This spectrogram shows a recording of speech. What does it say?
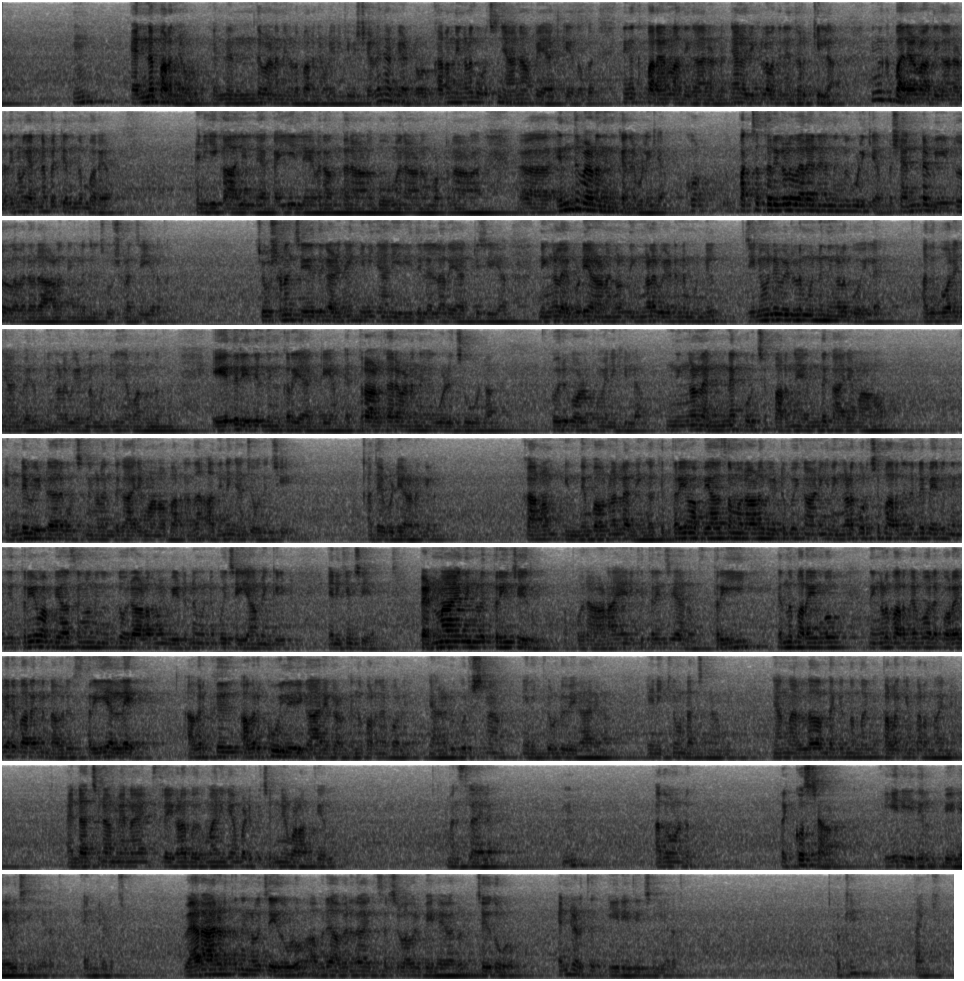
എന്നെ പറഞ്ഞോളൂ. എന്നെ എന്ത് വേണം നിങ്ങൾ പറഞ്ഞോളൂ. എനിക്ക് വിഷയമല്ല ഞാൻ കേട്ടോളൂ. കാരണം നിങ്ങളെ കുറിച്ച് ഞാനാണ് റിയാക്ട് ചെയ്യുന്നത്. നിങ്ങൾക്ക് പറയാനുള്ള അധികാരമുണ്ട്. ഞാൻ ഒരിക്കലും അതിനെ എതിർക്കില്ല. നിങ്ങൾക്ക് പറയാനുള്ള അധികാരമുണ്ട്. നിങ്ങൾ എന്നെ പറ്റി എന്തും പറയാം. എനിക്ക് കാലില്ല കൈയില്ല. ഇവൻ അന്ധനാണ് ഭൂമനാണ് പൊട്ടനാണ്. എന്ത് വേണം നിങ്ങൾക്ക് എന്നെ വിളിക്കാം? പച്ചത്തെറികൾ വരെ എന്നെ നിങ്ങൾക്ക് വിളിക്കാം. പക്ഷെ എന്റെ വീട്ടിലുള്ളവരൊരാളെ നിങ്ങൾ ഇതിൽ ചൂഷണം ചെയ്യരുത്. ചൂഷണം ചെയ്ത് കഴിഞ്ഞ് ഇനി ഞാൻ ഈ രീതിയിലല്ല റിയാക്ട് ചെയ്യുക നിങ്ങൾ എവിടെയാണെങ്കിലും നിങ്ങളെ വീടിന്റെ മുന്നിൽ ജിനുവിന്റെ വീടിന്റെ മുന്നിൽ നിങ്ങൾ പോയില്ലേ? അതുപോലെ ഞാൻ വരും നിങ്ങളുടെ വീടിന്റെ മുന്നിൽ ഞാൻ വന്ന് നിൽക്കും. ഏത് രീതിയിൽ നിങ്ങൾക്ക് റിയാക്ട് ചെയ്യാം? എത്ര ആൾക്കാരെ വേണം നിങ്ങൾക്ക് വിളിച്ചു കൂട്ടാം? ഒരു കുഴപ്പവും എനിക്കില്ല. നിങ്ങൾ എന്നെക്കുറിച്ച് പറഞ്ഞ എന്ത് കാര്യമാണോ എന്റെ വീട്ടുകാരെ കുറിച്ച് നിങ്ങൾ എന്ത് കാര്യമാണോ പറഞ്ഞത് അതിനെ ഞാൻ ചോദ്യം ചെയ്യും. അതെവിടെയാണെങ്കിലും. കാരണം ഇന്ത്യൻ പൗരനല്ല നിങ്ങൾക്ക് ഇത്രയും അഭ്യാസം ഒരാളെ വീട്ടിൽ പോയി കാണിക്കും നിങ്ങളെക്കുറിച്ച് പറഞ്ഞതിന്റെ പേരിൽ നിങ്ങൾക്ക് ഇത്രയും അഭ്യാസങ്ങൾ നിങ്ങൾക്ക് ഒരാളെ വീട്ടിന്റെ മുന്നിൽ പോയി ചെയ്യാമെങ്കിൽ എനിക്കും ചെയ്യാം. പെണ്ണായ നിങ്ങൾ ഇത്രയും ചെയ്തു. അപ്പോൾ ഒരാണായ എനിക്ക് ഇത്രയും ചെയ്യാമല്ലോ സ്ത്രീ എന്ന് പറയുമ്പോൾ നിങ്ങൾ പറഞ്ഞ പോലെ കുറേ പേര് പറയുന്നുണ്ട് അവർ സ്ത്രീയല്ലേ? അവർക്ക് അവർക്കും ഇല്ല വികാരങ്ങൾ? എന്ന് പറഞ്ഞ പോലെ. ഞാനൊരു പുരുഷനാണ് എനിക്കുണ്ട് വികാരങ്ങൾ. എനിക്കുണ്ട് അച്ഛനും അമ്മയും. ഞാൻ നല്ല തന്തയ്ക്കും തന്തയ്ക്കും തള്ളയ്ക്കും പിറന്നു തന്നെയാണ് എന്റെ അച്ഛനും അമ്മേനെ സ്ത്രീകളെ ബഹുമാനിക്കാൻ പഠിപ്പിച്ചിട്ട് ഞാൻ വളർത്തിയത് മനസ്സിലായില്ലേ? അതുകൊണ്ട് റിക്വസ്റ്റാണ് ഈ രീതിയിൽ ബിഹേവ് ചെയ്യരുത് എന്റെ അടുത്ത്. വേറെ ആരുടെ നിങ്ങൾ ചെയ്തോളൂ. അവർ അവരുടെ ഒരു ബിഹേവിയർ ചെയ്തോളൂ. എന്റെ അടുത്ത് ഈ രീതിയിൽ ചെയ്യരുത്. Okay thank you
